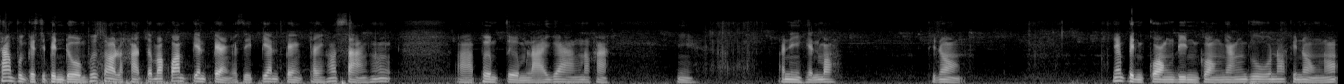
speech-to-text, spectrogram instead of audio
ทางพุ่นก็สิเป็นโดมเพื่อเก่าละค่ะ แต่ว่าความเปลี่ยนแปลงก็สิเปลี่ยนแปลงไปเฮาสร้างเฮาอ่าเพิ่มเติมหลายอย่างเนาะค่ะ นี่ อันนี้เห็นบ่พี่น้อง ยังเป็นกองดินกองยังอยู่เนาะพี่น้องเนาะ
